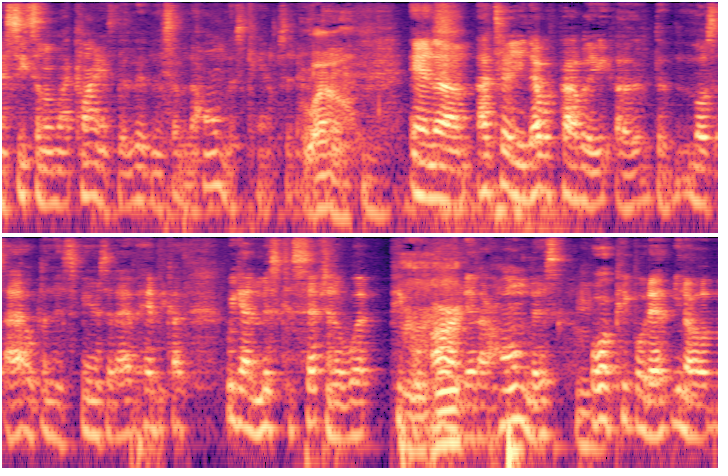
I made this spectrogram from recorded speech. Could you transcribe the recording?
and see some of my clients that live in some of the homeless camps. And everything. Wow. And um, I tell you, that was probably uh, the most eye-opening experience that I ever had because we got a misconception of what people Mm-hmm. are that are homeless or people that you know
